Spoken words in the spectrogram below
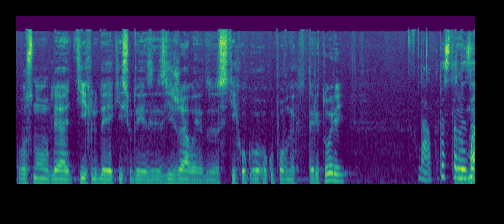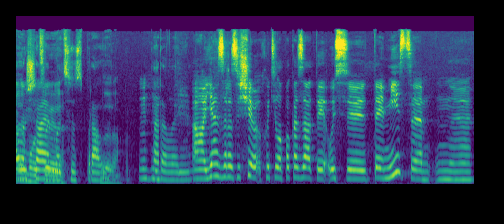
в основному для тих людей, які сюди з'їжджали з тих окупованих територій. Да, просто не Маємо залишаємо це- цю справу Да. паралельно. А я зараз ще хотіла показати ось е, те місце, е,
